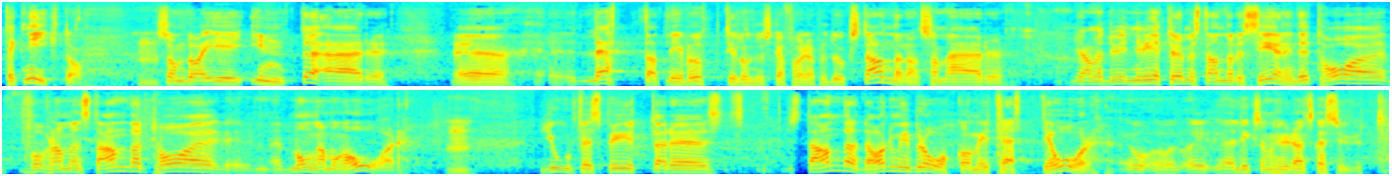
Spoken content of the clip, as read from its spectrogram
teknik, då, mm. som då är, inte är eh, lätt att leva upp till om du ska följa produktstandarden, som är Ja, men du, ni vet hur det är med standardisering. Det tar, få fram en standard tar många, många år. Mm jordfelsbrytare standard, det har de ju bråkat om i 30 år, och, och, och, liksom hur den ska se ut.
